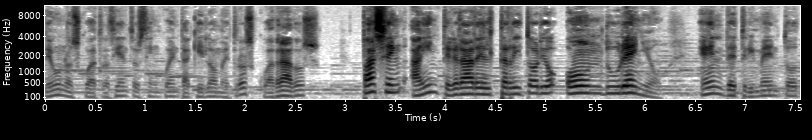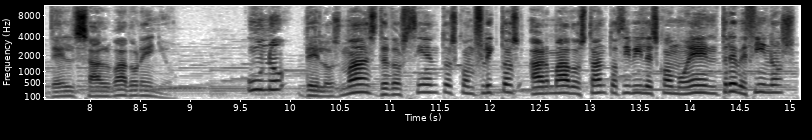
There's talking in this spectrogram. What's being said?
de unos 450 kilómetros cuadrados, pasen a integrar el territorio hondureño en detrimento del salvadoreño uno de los más de 200 conflictos armados tanto civiles como entre vecinos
